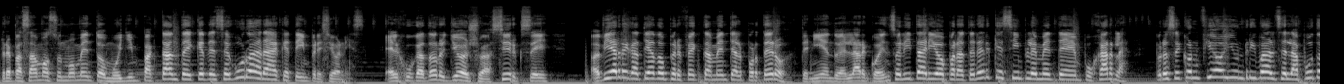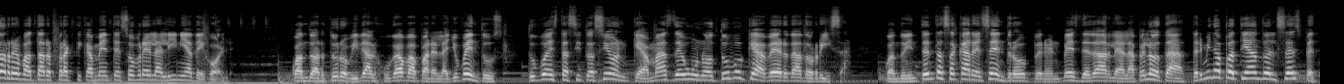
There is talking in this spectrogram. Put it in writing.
Repasamos un momento muy impactante que de seguro hará que te impresiones. El jugador Joshua Sirksey había regateado perfectamente al portero, teniendo el arco en solitario para tener que simplemente empujarla, pero se confió y un rival se la pudo arrebatar prácticamente sobre la línea de gol. Cuando Arturo Vidal jugaba para la Juventus, tuvo esta situación que a más de uno tuvo que haber dado risa. Cuando intenta sacar el centro, pero en vez de darle a la pelota, termina pateando el césped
